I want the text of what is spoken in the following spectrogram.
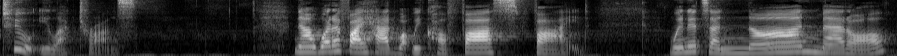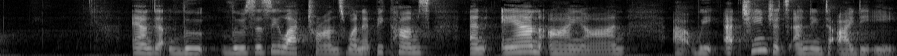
two electrons. Now, what if I had what we call phosphide? When it's a non-metal and it lo loses electrons, when it becomes an anion, uh, we change its ending to IDE.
